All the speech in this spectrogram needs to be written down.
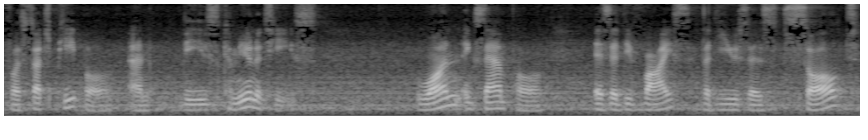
for such people and these communities. One example is a device that uses salt,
